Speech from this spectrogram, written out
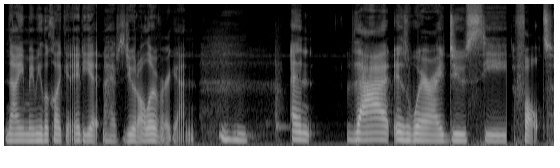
Now you made me look like an idiot and I have to do it all over again. And that is where I do see fault.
